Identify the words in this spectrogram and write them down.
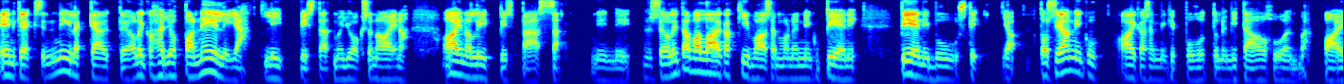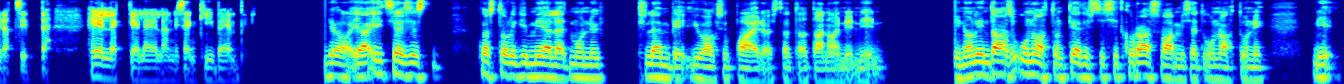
en keksinyt niille käyttöön. Olikohan jopa neljä lippistä, että mä juoksen aina, aina lippis päässä. Niin, niin, se oli tavallaan aika kiva semmoinen niin pieni, pieni boosti. Ja tosiaan niin kuin aikaisemminkin puhuttu, niin mitä ohuemmat paidat sitten hellekeleillä, niin sen kivempi. Joo, ja itse asiassa tuosta tulikin mieleen, että mun yksi lempijuoksupaidoista, tota noin, niin, niin, niin olin taas unohtunut, tietysti sitten kun rasvaamiset unohtui, niin, niin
